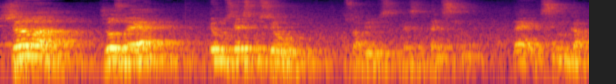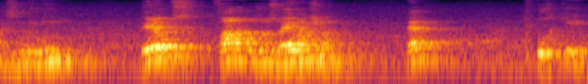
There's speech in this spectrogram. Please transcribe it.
chama Josué, eu não sei se o seu, a sua Bíblia está em cima, né? Em cima do capítulo número 1. Deus fala com Josué e o anima, né? Por quê?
